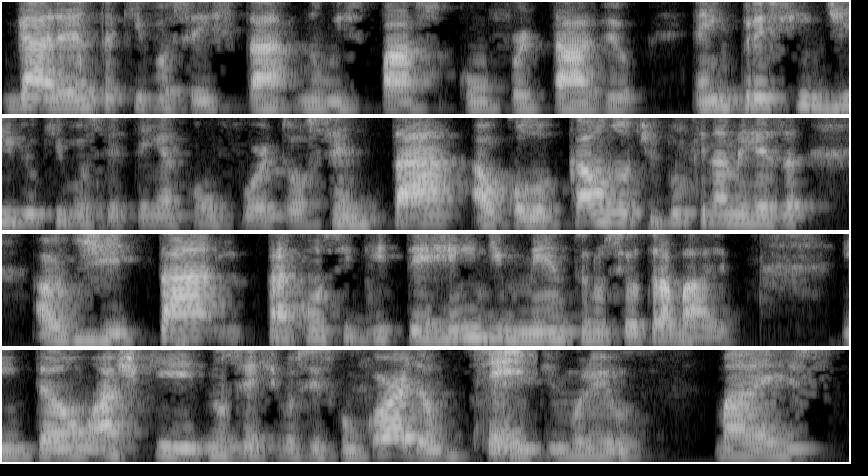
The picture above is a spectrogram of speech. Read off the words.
garanta que você está num espaço confortável. É imprescindível que você tenha conforto ao sentar, ao colocar o notebook na mesa, ao digitar, para conseguir ter rendimento no seu trabalho. Então, acho que, não sei se vocês concordam, Sim. Felipe Murilo, mas se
